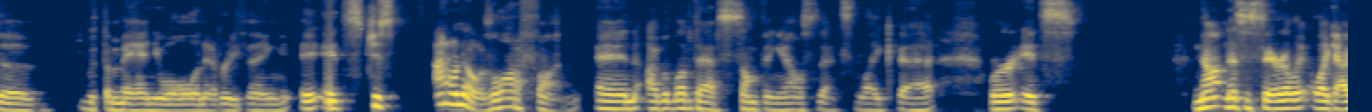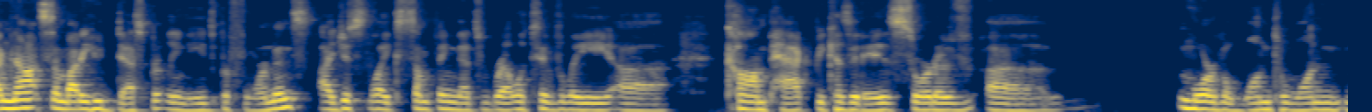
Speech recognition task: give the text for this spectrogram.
the with the manual and everything. It, it's just I don't know, it was a lot of fun. And I would love to have something else that's like that where it's not necessarily like I'm not somebody who desperately needs performance. I just like something that's relatively uh compact because it is sort of uh more of a one-to-one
